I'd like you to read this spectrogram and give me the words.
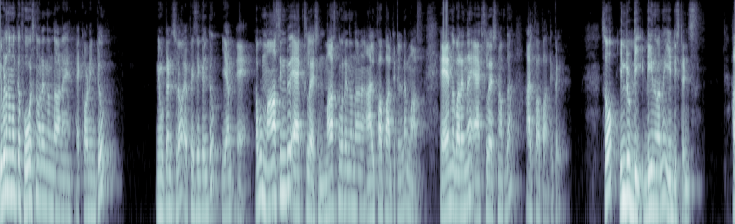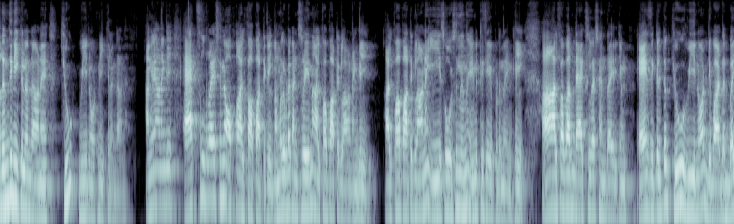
ഇവിടെ നമുക്ക് ഫോഴ്സ് എന്ന് പറയുന്നത് എന്താണ്? According to Newton's law F is equal to M A അപ്പോൾ മാസ് ഇന്റു ആക്സലേഷൻ മാസ് എന്ന് പറയുന്നത് എന്താണ്? ആൽഫ പാർട്ടിക്കിളിന്റെ മാസ് എ എന്ന് പറയുന്നത് acceleration of the alpha particle so into D D എന്ന് പറയുന്നത് ഈ ഡിസ്റ്റൻസ് അതെന്തിന് ഈക്വലന്റ് ആണ്? ക്യൂ വി നോട്ടിന് ഈക്വലന്റ് ആണ്. അങ്ങനെയാണെങ്കിൽ ആക്സിലറേഷൻ ഓഫ് ആൽഫ പാർട്ടിക്കിൾ നമ്മളിവിടെ കൺസിഡർ ചെയ്യുന്ന ആൽഫ പാർട്ടിക്കിൾ ആണെങ്കിൽ ആൽഫ പാർട്ടിക്കിൾ ആണ് ഈ സോഴ്സിൽ നിന്ന് എമിറ്റ് ചെയ്യപ്പെടുന്നതെങ്കിൽ ആ ആൽഫ പാർട്ടിന്റെ ആക്സിലറേഷൻ എന്തായിരിക്കും? A is equal to Q V naught divided by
